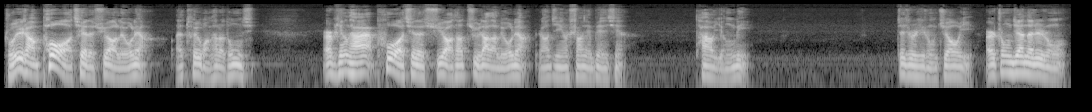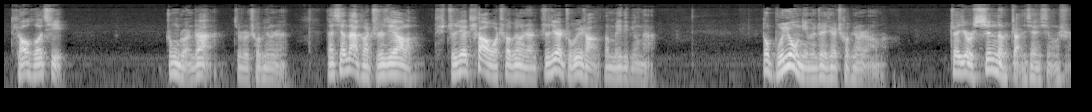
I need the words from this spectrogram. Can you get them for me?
主机厂迫切的需要流量来推广它的东西，而平台迫切的需要它巨大的流量，然后进行商业变现，它要盈利，这就是一种交易。而中间的这种调和器、中转站就是车评人。但现在可直接了，直接跳过车评人，直接主机厂和媒体平台都不用你们这些车评人了，这就是新的展现形式。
